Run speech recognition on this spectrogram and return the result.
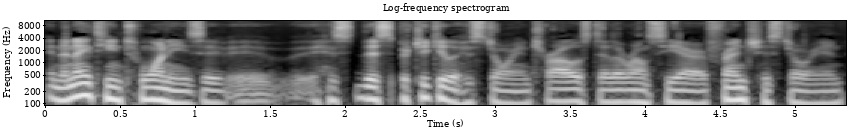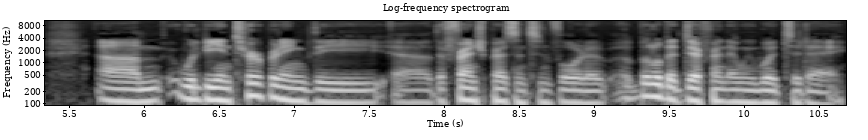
in the 1920s, it, it, his, this particular historian, Charles de la Roncière, a French historian, um, would be interpreting the uh, the French presence in Florida a little bit different than we would today,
